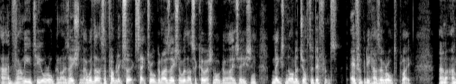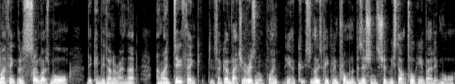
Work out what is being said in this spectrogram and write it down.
add value to your organisation. Now, whether that's a public sector organisation or whether that's a commercial organisation, makes not a jot of difference. Everybody has a role to play, and and I think there's so much more that can be done around that. And I do think, so going back to your original point, you know, those people in prominent positions, should we start talking about it more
